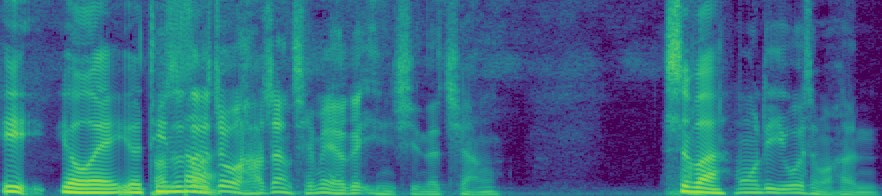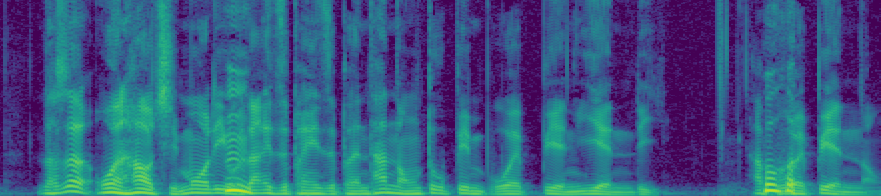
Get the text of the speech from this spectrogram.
一，有诶，有听到。这个就好像前面有个隐形的墙，是吧？茉莉为什么很老师，我很好奇，茉莉我这样一直喷一直喷，它浓度并不会变艳丽，它不会变浓，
